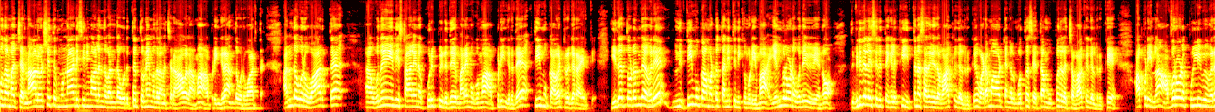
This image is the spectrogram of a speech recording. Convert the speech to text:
முதலமைச்சர். நாலு வருஷத்துக்கு முன்னாடி சினிமாலேருந்து வந்த ஒருத்தர் துணை முதலமைச்சர் ஆகலாமா அப்படிங்கிற அந்த ஒரு வார்த்தை. அந்த ஒரு வார்த்தை உதயநிதி ஸ்டாலினை குறிப்பிடுது மறைமுகமா அப்படிங்கிறத திமுகவை ட்ரிகர் ஆயிருக்கு. இதை தொடர்ந்து அவர் திமுக மட்டும் தனித்து நிற்க முடியுமா? எங்களோட உதவி வேணும். விடுதலை சிறுத்தைகளுக்கு இத்தனை சதவீத வாக்குகள் இருக்குது வட மாவட்டங்கள் மொத்தம் சேர்த்தா முப்பது லட்சம் வாக்குகள் இருக்குது அப்படின்லாம் அவரோட புள்ளி விவர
